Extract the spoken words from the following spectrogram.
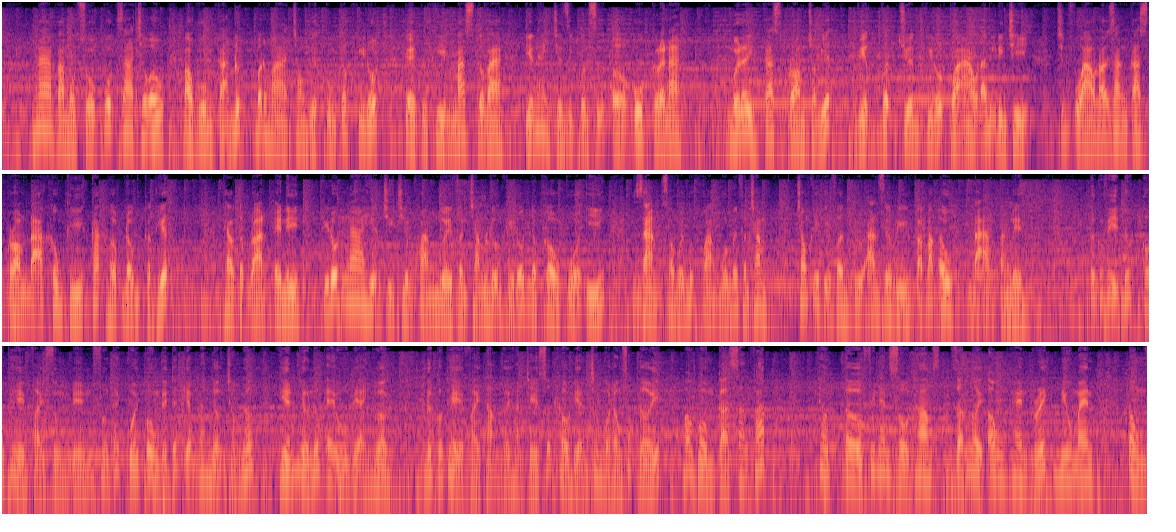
Nga và một số quốc gia châu Âu, bao gồm cả Đức, bất hòa trong việc cung cấp khí đốt kể từ khi Moscow tiến hành chiến dịch quân sự ở Ukraine. Mới đây, Gazprom cho biết việc vận chuyển khí đốt qua Áo đã bị đình chỉ. Chính phủ Áo nói rằng Gazprom đã không ký các hợp đồng cần thiết. Theo tập đoàn Eni, khí đốt Nga hiện chỉ chiếm khoảng 10% lượng khí đốt nhập khẩu của Ý, giảm so với mức khoảng 40%, trong khi thị phần từ Algeria và Bắc Âu đã tăng lên. Thưa quý vị, Đức có thể phải dùng đến phương cách cuối cùng để tiết kiệm năng lượng trong nước, khiến nhiều nước EU bị ảnh hưởng. Đức có thể phải tạm thời hạn chế xuất khẩu điện trong mùa đông sắp tới, bao gồm cả sang Pháp. Theo tờ Financial Times dẫn lời ông Hendrik Newman, tổng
